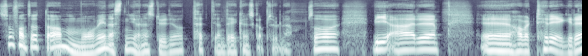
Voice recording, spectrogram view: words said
så fant vi at da må vi nesten gjøre en studie og tette igjen det kunnskapshullet. Så vi er, eh, har vært tregere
